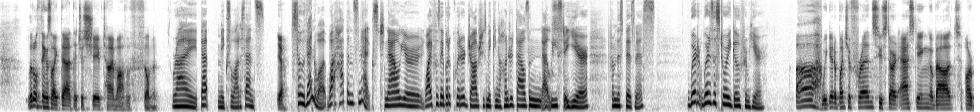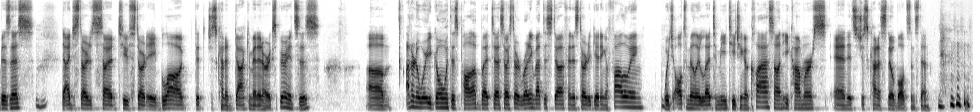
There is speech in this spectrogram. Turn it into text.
Little things like that that just shave time off of fulfillment. Right. That makes a lot of sense. Yeah. So then what? What happens next? Now your wife was able to quit her job. She's making a hundred thousand at least a year from this business. Where where does the story go from here? We get a bunch of friends who start asking about our business. I just started decided to start a blog that just kind of documented our experiences. Um, I don't know where you're going with this, Paula, but uh, so I started writing about this stuff, and it started getting a following, which ultimately led to me teaching a class on e-commerce, and it's just kind of snowballed since then.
